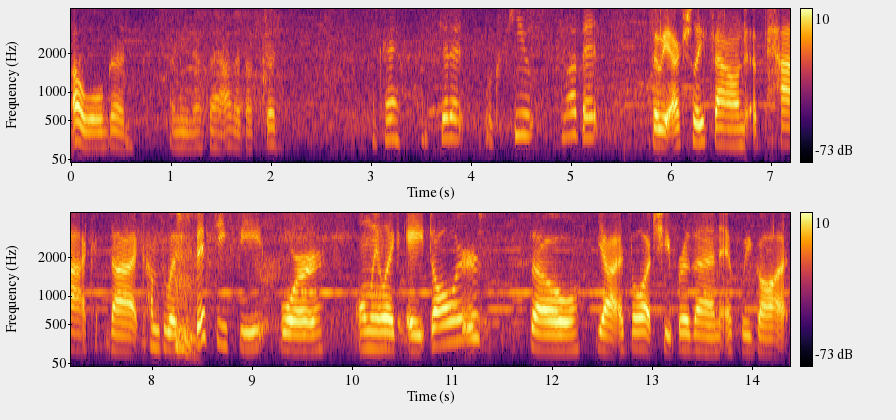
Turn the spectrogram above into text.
Oh, well, good. I mean, if they have it, that's good. Okay, let's get it. Looks cute. Love it. So we actually found a pack that comes with 50 feet for only like $8. So yeah, it's a lot cheaper than if we got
